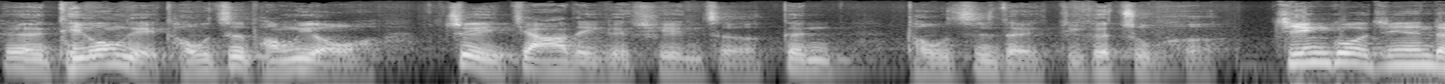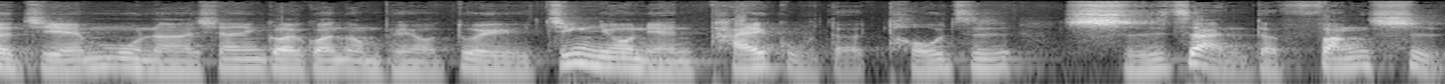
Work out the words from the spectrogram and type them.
呃提供给投资朋友最佳的一个选择跟投资的一个组合。经过今天的节目呢，相信各位观众朋友对于金牛年台股的投资实战的方式，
